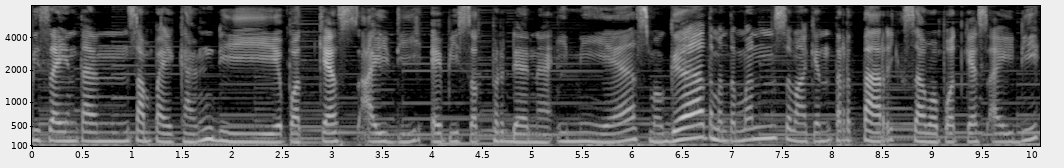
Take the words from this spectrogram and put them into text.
bisa Intan sampaikan di podcast ID episode perdana ini ya. Semoga teman-teman semakin tertarik sama podcast ID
